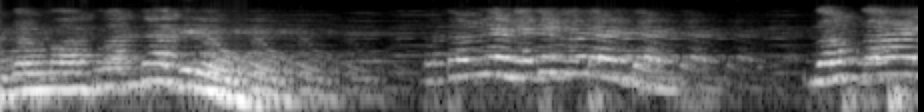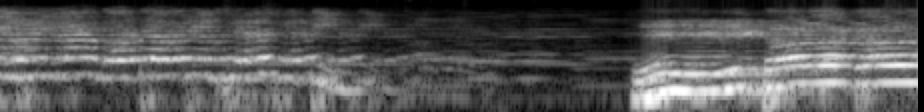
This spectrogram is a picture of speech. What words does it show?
જંગલમાં આસમાન ક્યાં કર્યું હું તમને નથી બતાડતા ગંગા યમુના ગોદાવરી સરસ્વતી. હે ખળ ખળ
